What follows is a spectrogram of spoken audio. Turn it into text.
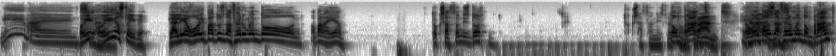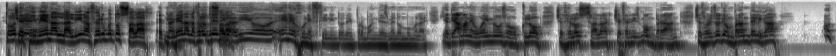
Ε, μα... ε, Ο, τι ί- να ο δεις. ίδιος το είπε. Δηλαδή εγώ είπα τους να φέρουμε τον... Α, Παναγία μου. Το ξαθόν της Dortmund. Το ξαθώνεις το- Τον τον Brandt. Brandt. Ε, Εγώ καλά, είπα τους ρε, να φέρουμε τον Μπραντ Τό- τότε- και επιμένα λαλή να φέρουμε τον Σαλάχ. Επιμένα να φέρουμε τον τότε Σαλάχ. δηλαδή δεν έχουν ευθύνη τότε οι προπονητές με τον που μου λέει. Γιατί άμα εγώ είμαι ως ο Κλόπ και θέλω Σαλάχ και φέρνεις με τον Μπραντ και θεωρείς ότι ο Μπραντ τελικά οκ,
